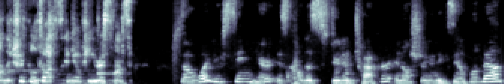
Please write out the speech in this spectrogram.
on the triple dots in your view response. So what you're seeing here is called a student tracker, and I'll show you an example of that.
